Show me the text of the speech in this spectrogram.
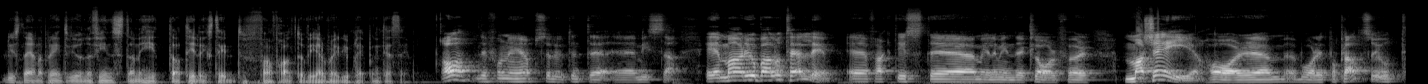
Lyssna gärna på den intervjun, den finns där ni hittar tilläggstid, framförallt via radioplay.se. Ja, det får ni absolut inte eh, missa. Eh, Mario Balotelli är faktiskt eh, mer eller mindre klar för Marseille. Har eh, varit på plats och gjort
